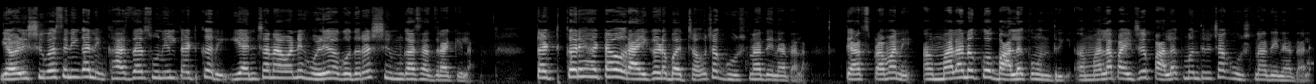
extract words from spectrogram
यावेळी शिवसैनिकांनी खासदार सुनील तटकरे यांच्या नावाने होळी अगोदरच शिमगा साजरा केला. तटकरे हटाव रायगड बचावच्या घोषणा देण्यात आला त्याचप्रमाणे आम्हाला नको बालकमंत्री आम्हाला पाहिजे पालकमंत्रीच्या घोषणा देण्यात आल्या.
